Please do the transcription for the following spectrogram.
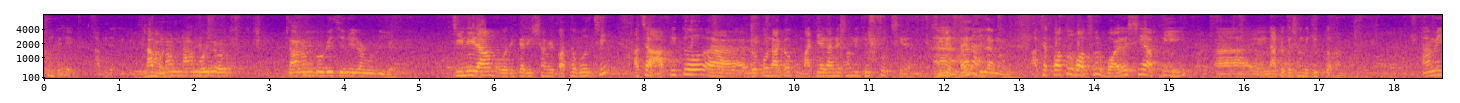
শুনতে চাই নাম। নাম হইল চারণ কবি চিনিরাম অধিকারী। চিনিরাম অধিকারীর সঙ্গে কথা বলছি। আচ্ছা আপনি তো লোকনাটক মাটিয়া গানের সঙ্গে যুক্ত ছিলেন। ছিলেন তাই না? হ্যাঁ, আমি। আচ্ছা কত বছর বয়সে আপনি এই নাটকের সঙ্গে যুক্ত হন? আমি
